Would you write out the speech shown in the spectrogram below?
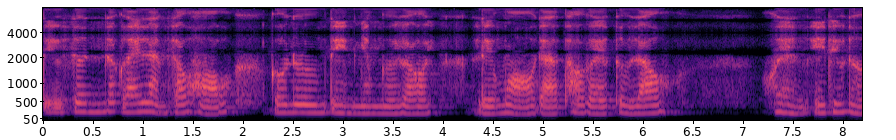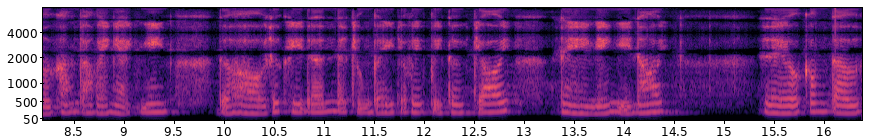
tiểu sinh rất lấy làm xấu hổ, cô nương tìm nhầm người rồi, liệu mộ đã thô vẽ từ lâu. Hoàng y thiếu nữ không tỏ vẻ ngạc nhiên, tự hồ trước khi đến đã chuẩn bị cho việc bị từ chối, nàng giản gì nói. Liệu công tử,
